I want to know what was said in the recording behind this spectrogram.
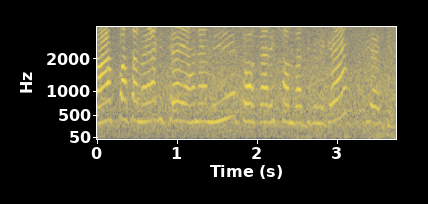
মাছ কষানো হয়ে গেছে এখানে আমি তরকারি সম্বাদ দিব নাকি পেঁয়াজ দিব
